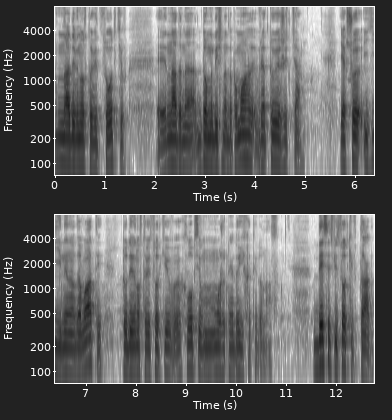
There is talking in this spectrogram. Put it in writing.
на 90% е, надана домедична допомога врятує життя. Якщо її не надавати, то 90% хлопців можуть не доїхати до нас. 10% так,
